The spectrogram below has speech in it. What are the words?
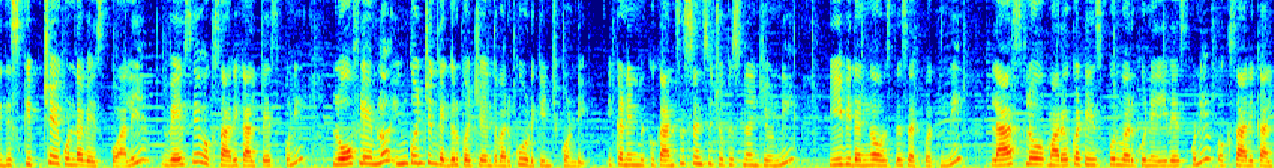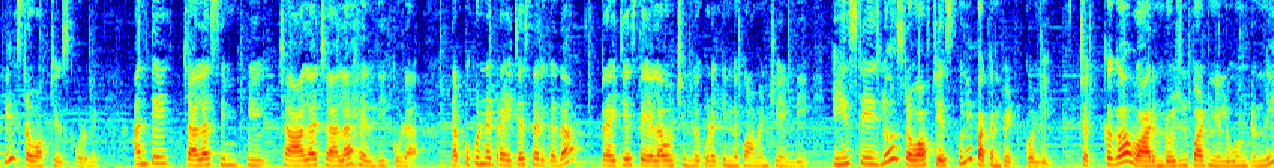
ఇది స్కిప్ చేయకుండా వేసుకోవాలి. వేసి ఒకసారి కలిపేసుకుని లో ఫ్లేమ్లో ఇంకొంచెం దగ్గరకు వచ్చేంత వరకు ఉడికించుకోండి. ఇక్కడ నేను మీకు కన్సిస్టెన్సీ చూపిస్తున్నాను చూడండి. ఈ విధంగా వస్తే సరిపోతుంది. లాస్ట్లో మరొక టీ స్పూన్ వరకు నెయ్యి వేసుకుని ఒకసారి కలిపి స్టవ్ ఆఫ్ చేసుకోవడమే. అంతే. చాలా సింపుల్ చాలా చాలా హెల్దీ కూడా. తప్పకుండా ట్రై చేస్తారు కదా. ట్రై చేస్తే ఎలా వచ్చిందో కూడా కింద కామెంట్ చేయండి. ఈ స్టేజ్లో స్టవ్ ఆఫ్ చేసుకుని పక్కన పెట్టుకోండి. చక్కగా వారం రోజుల పాటు నిలువ ఉంటుంది.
